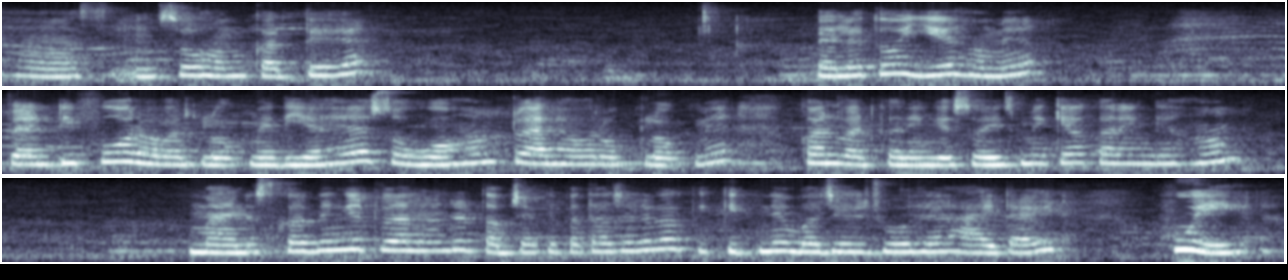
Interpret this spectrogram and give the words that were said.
हाँ सो हम करते हैं। पहले तो ये हमें ट्वेंटी फोर आवर क्लॉक में दिया है सो वो हम ट्वेल्व आवर क्लॉक में कन्वर्ट करेंगे। सो इसमें क्या करेंगे हम? माइनस कर देंगे ट्वेल्व हंड्रेड, तब जाके पता चलेगा कि कितने बजे जो है हाई टाइड हुई है।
